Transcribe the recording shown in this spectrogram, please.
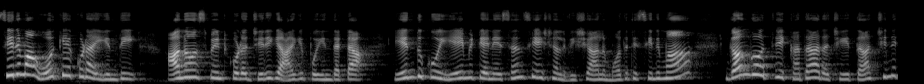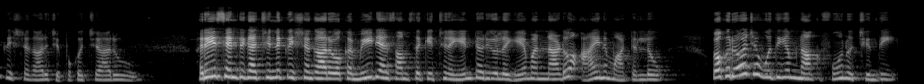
సినిమా ఓకే కూడా అయ్యింది. అనౌన్స్మెంట్ కూడా జరిగి ఆగిపోయిందట. ఎందుకు ఏమిటి అనే సెన్సేషనల్ విషయాలు మొదటి సినిమా. గంగోత్రి కథా రచయిత చిన్నకృష్ణ గారు చెప్పుకొచ్చారు. రీసెంట్గా చిన్నకృష్ణ గారు ఒక మీడియా సంస్థకి ఇచ్చిన ఇంటర్వ్యూలో ఏమన్నాడో ఆయన మాటల్లో. ఒకరోజు ఉదయం నాకు ఫోన్ వచ్చింది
